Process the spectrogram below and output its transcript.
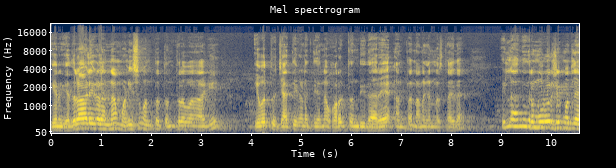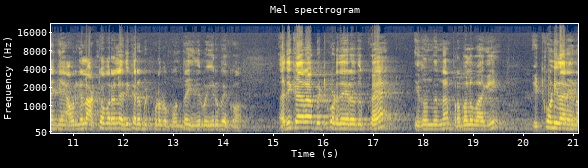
ಏನು ಎದುರಾಳಿಗಳನ್ನು ಮಣಿಸುವಂಥ ತಂತ್ರವಾಗಿ ಇವತ್ತು ಜಾತಿ ಗಣತಿಯನ್ನು ಹೊರಗೆ ತಂದಿದ್ದಾರೆ ಅಂತ ನನಗನ್ನಿಸ್ತಾ ಇದೆ. ಇಲ್ಲ ಅಂದಿದ್ರೆ ಮೂರು ವರ್ಷಕ್ಕೆ ಮೊದಲು ಯಾಕೆ? ಅವ್ರಿಗೆಲ್ಲ ಅಕ್ಟೋಬರಲ್ಲಿ ಅಧಿಕಾರ ಬಿಟ್ಕೊಡ್ಬೇಕು ಅಂತ ಇದಿರ್ ಇರಬೇಕು. ಅಧಿಕಾರ ಬಿಟ್ಕೊಡದೇ ಇರೋದಕ್ಕೆ ಇದೊಂದನ್ನು ಪ್ರಬಲವಾಗಿ ಇಟ್ಕೊಂಡಿದ್ದಾರೇನೋ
